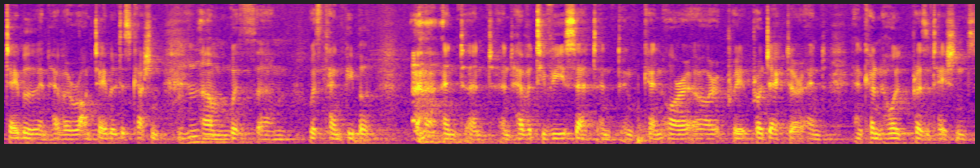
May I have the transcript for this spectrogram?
table and have a round table discussion Mm-hmm. with um, with ten people. and, and, and have a TV set and, and can or, or a projector and, and can hold presentations.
